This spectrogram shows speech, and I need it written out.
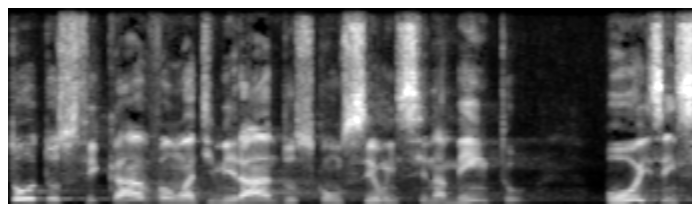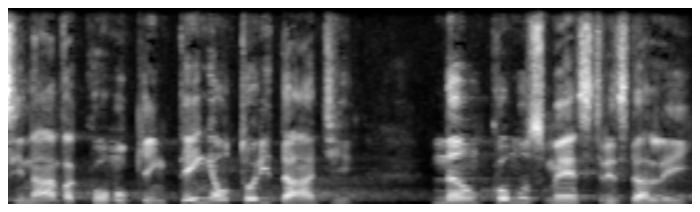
Todos ficavam admirados com o seu ensinamento pois ensinava como quem tem autoridade, não como os mestres da lei.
